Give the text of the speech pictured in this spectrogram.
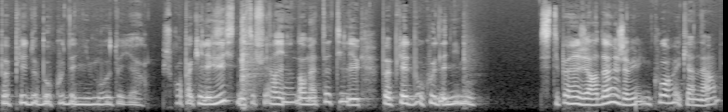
peuplé de beaucoup d'animaux d'ailleurs. Je ne crois pas qu'il existe, mais ça fait rien. Dans ma tête, il est peuplé de beaucoup d'animaux. C'était pas un jardin, j'avais une cour avec un arbre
